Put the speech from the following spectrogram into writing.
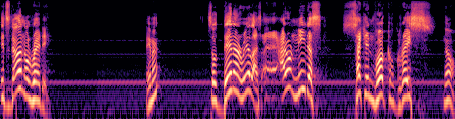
It's done already. Amen? So then I realized I, I don't need a second work of grace. No.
